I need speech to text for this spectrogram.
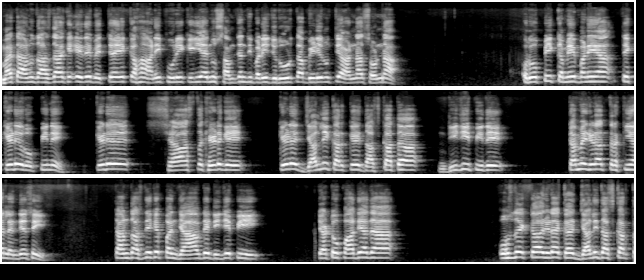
ਮੈਂ ਤੁਹਾਨੂੰ ਦੱਸਦਾ ਕਿ ਇਹਦੇ ਵਿੱਚ ਇਹ ਕਹਾਣੀ ਪੂਰੀ ਕੀ ਹੈ ਇਹਨੂੰ ਸਮਝਣ ਦੀ ਬੜੀ ਜ਼ਰੂਰਤ ਆ, ਵੀਡੀਓ ਨੂੰ ਧਿਆਨ ਨਾਲ ਸੁਣਨਾ। ਆਰੋਪੀ ਕਿਵੇਂ ਬਣੇ ਆ ਤੇ ਕਿਹੜੇ ਆਰੋਪੀ ਨੇ? ਕਿਹੜੇ ਸਿਆਸਤ ਖੇਡ ਗਏ? ਕਿਹੜੇ ਜਾਲੀ ਕਰਕੇ ਦਸਕਤ ਡੀਜੀਪੀ ਦੇ ਕਿਵੇਂ ਜਿਹੜਾ ਤਰੱਕੀਆਂ ਲੈਂਦੇ ਸੀ? ਤੁਹਾਨੂੰ ਦੱਸ ਦਈਏ ਕਿ ਪੰਜਾਬ ਦੇ ਡੀਜੀਪੀ ਚਟੋਪਾਧਿਆ ਦਾ ਉਸ ਦਾ ਇੱਕ ਜਿਹੜਾ ਇੱਕ ਜਾਲੀ ਦਸਕਤ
